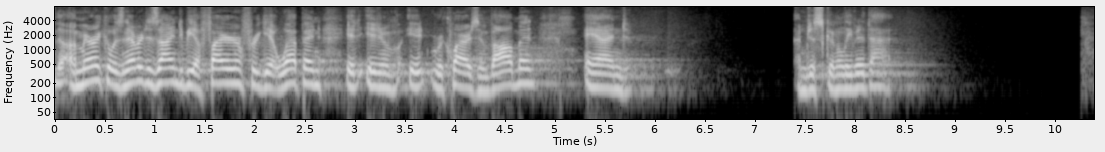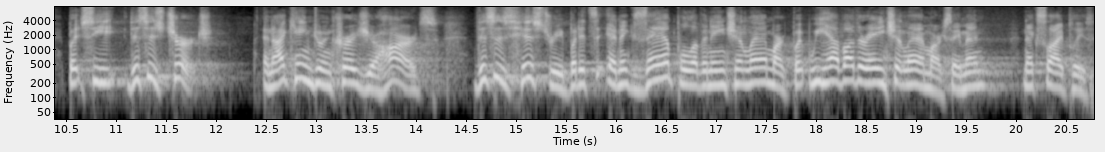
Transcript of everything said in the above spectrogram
America was never designed to be a fire and forget weapon. It, it, it requires involvement. And I'm just going to leave it at that. But see, this is church. And I came to encourage your hearts. This is history, but it's an example of an ancient landmark. But we have other ancient landmarks. Amen? Next slide, please.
